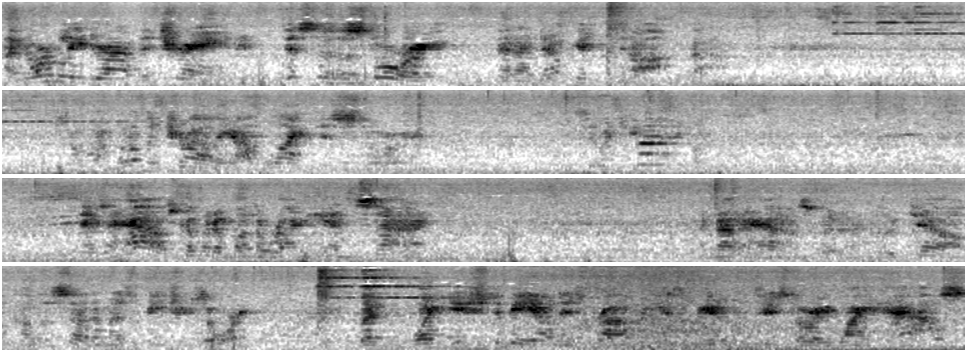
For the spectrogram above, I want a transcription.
I normally drive the train. This is a story that I don't get to talk about. On the trolley. I like this story. See what you think. There's a house coming up on the right-hand side. Uh, not a house, but a hotel called the Southernmost Beach Resort. But what used to be on this property is a beautiful two-story white house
